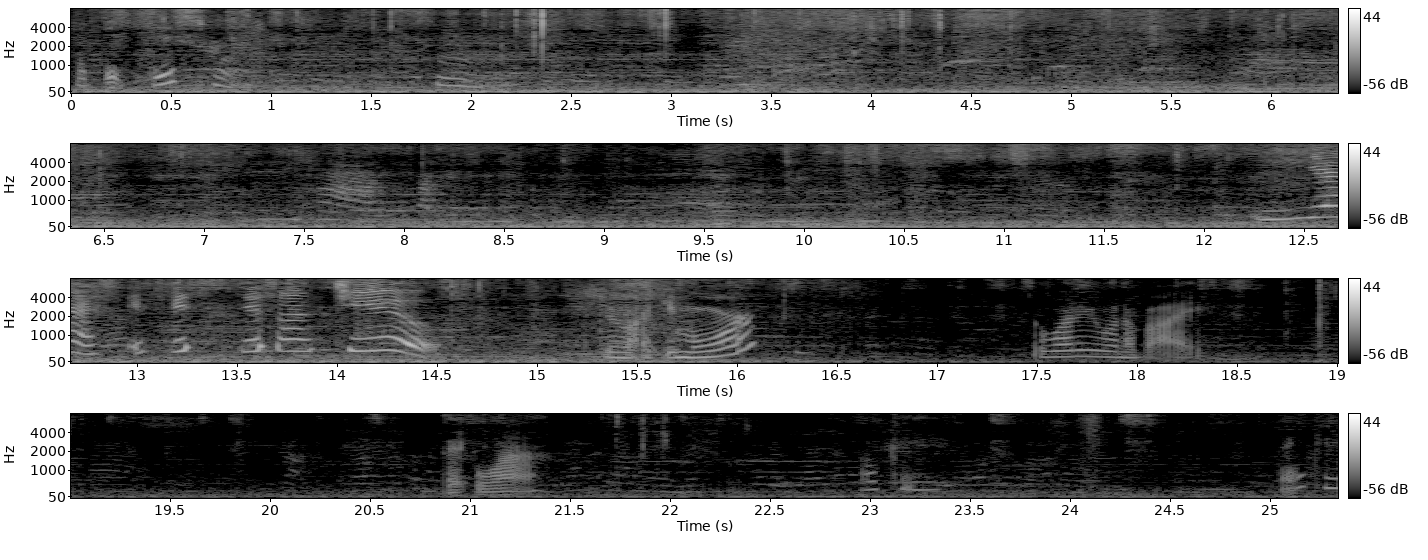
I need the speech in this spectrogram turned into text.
How about this one? Hmm. Yes, it fits this one too. Do you like it more? So what do you want to buy? That one? Okay. Thank you.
